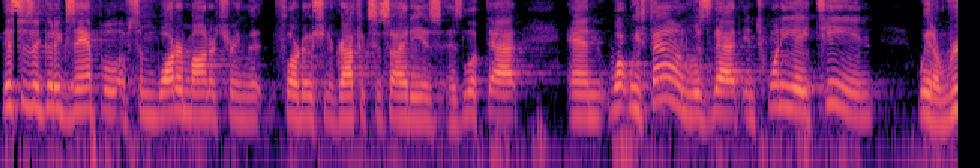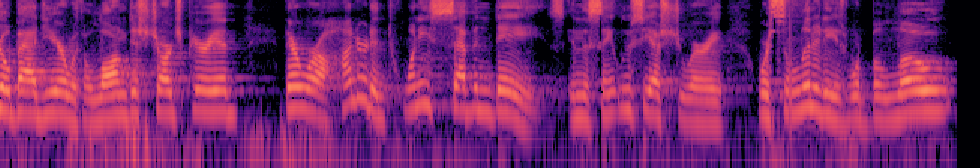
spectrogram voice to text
This is a good example of some water monitoring that Florida Oceanographic Society has, has looked at. And what we found was that in 2018, we had a real bad year with a long discharge period there were 127 days in the St. Lucie estuary where salinities were below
